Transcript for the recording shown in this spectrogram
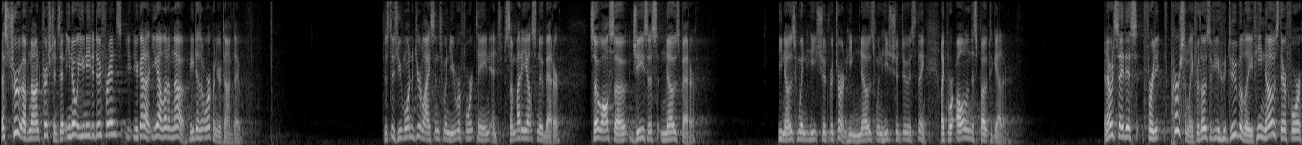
That's true of non Christians. And you know what you need to do, friends? You, you, gotta, you gotta let them know he doesn't work on your timetable. Just as you wanted your license when you were 14 and somebody else knew better, so also Jesus knows better. He knows when he should return. He knows when he should do his thing. Like we're all in this boat together. And I would say this for personally, for those of you who do believe, he knows, therefore,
